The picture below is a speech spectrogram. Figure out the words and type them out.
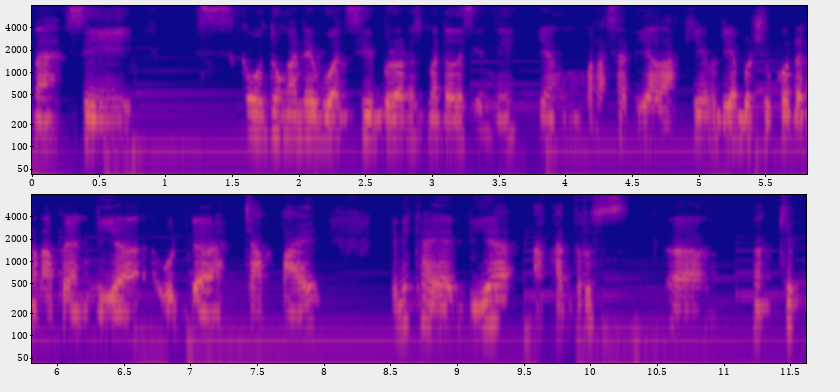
Nah, si keuntungannya buat si bronze medalist ini yang merasa dia laki, dia bersyukur dengan apa yang dia udah capai. Ini kayak dia akan terus uh, ngekip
